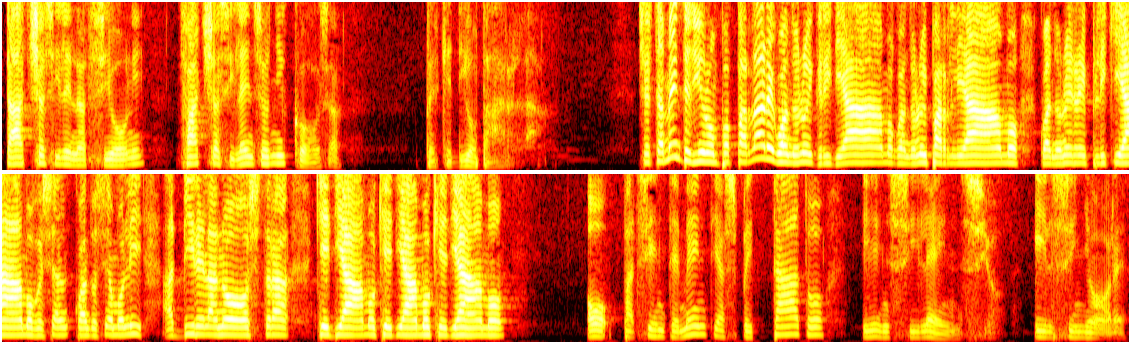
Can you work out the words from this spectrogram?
Tacciasi le nazioni, faccia silenzio ogni cosa, perché Dio parla. Certamente Dio non può parlare quando noi gridiamo, quando noi parliamo, quando noi replichiamo, quando siamo lì a dire la nostra, chiediamo, chiediamo, chiediamo. Ho pazientemente aspettato in silenzio il Signore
